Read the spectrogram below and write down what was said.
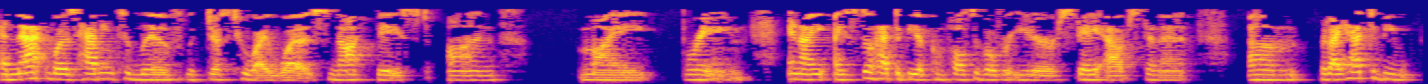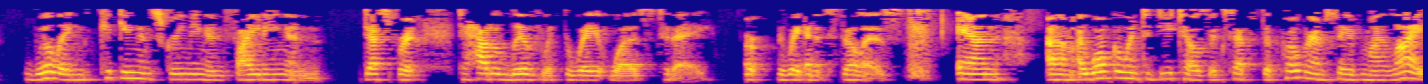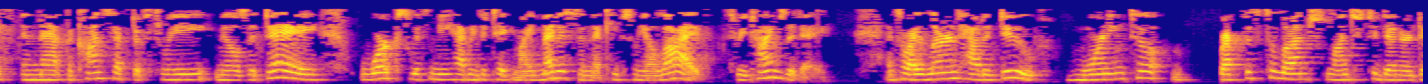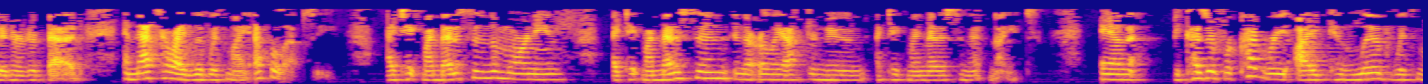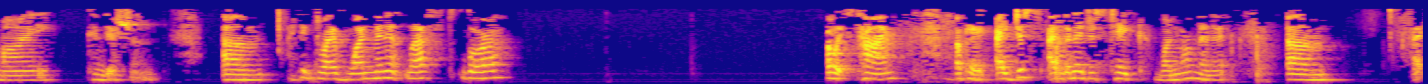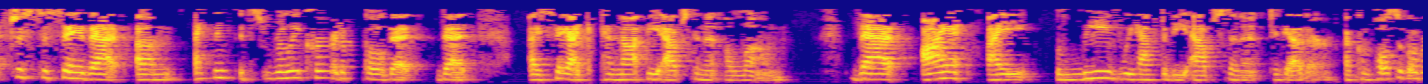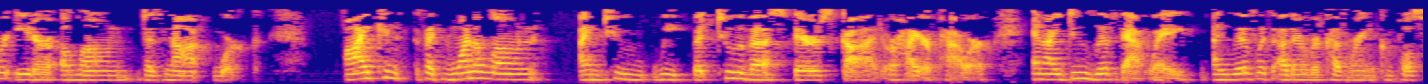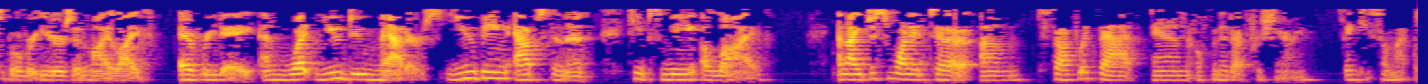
And that was having to live with just who I was, not based on my brain. And I, I still had to be a compulsive overeater, stay abstinent. Um, but I had to be willing, kicking and screaming and fighting and desperate to how to live with the way it was today, or the way, and it still is. And um, I won't go into details except the program saved my life in that the concept of three meals a day works with me having to take my medicine that keeps me alive three times a day. And so I learned how to do morning to breakfast to lunch, lunch to dinner, dinner to bed. And that's how I live with my epilepsy. I take my medicine in the morning. I take my medicine in the early afternoon. I take my medicine at night. And because of recovery, I can live with my condition. Um, I think, do I have one minute left, Laura? Oh, it's time. Okay, I just, I'm going to just take one more minute. Um, just to say that um, I think it's really critical that that I say I cannot be abstinent alone. That I, I believe we have to be abstinent together. A compulsive overeater alone does not work. I can, it's like one alone, I'm too weak, but two of us, there's God or higher power. And I do live that way. I live with other recovering compulsive overeaters in my life every day. And what you do matters. You being abstinent keeps me alive. And I just wanted to um, stop with that and open it up for sharing. Thank you so much.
